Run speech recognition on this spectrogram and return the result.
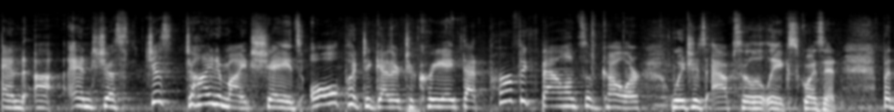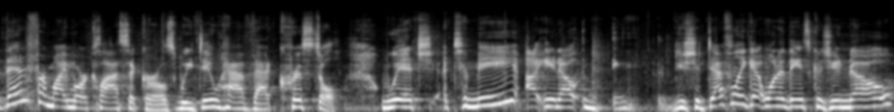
and uh, and just just dynamite shades, all put together to create that perfect balance of color, which is absolutely exquisite. But then for my more classic girls, we do have that crystal, which to me, uh, you know, you should definitely get one of these because you know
